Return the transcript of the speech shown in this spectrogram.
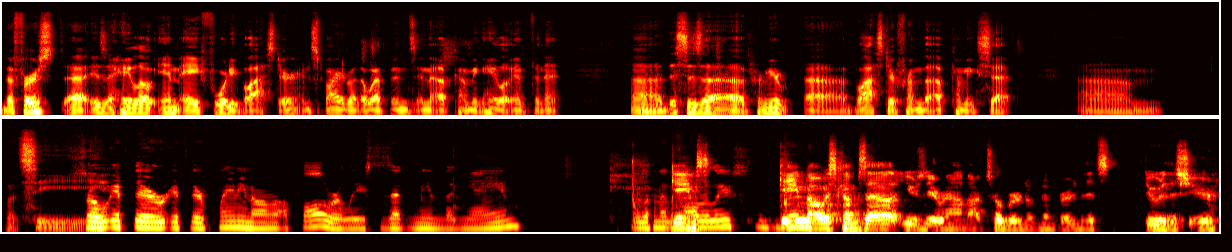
the first uh, is a Halo MA40 blaster inspired by the weapons in the upcoming Halo Infinite. Uh, Mhm. This is a premier uh, blaster from the upcoming set. Um, let's see. So if they're if they're planning on a fall release, does that mean the game? We're looking at a Games- fall release. Game always comes out usually around October, November, and it's due this year.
